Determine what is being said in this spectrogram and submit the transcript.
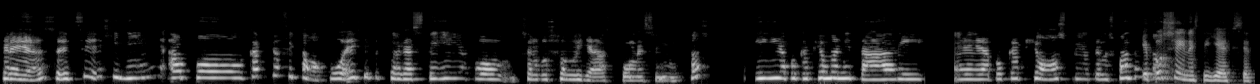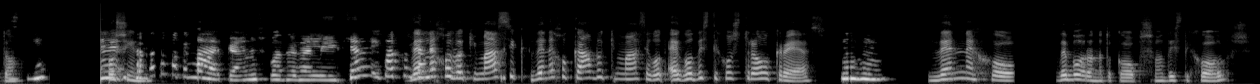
κρέας, έτσι, έχει γίνει από κάποιο φυτό που έχει επεξεργαστεί από, ξέρω εγώ, σόγια, ας πούμε, συνήθως, ή από κάποιο μανιτάρι, ε, από κάποιο όσπριο, τέλος πάντων. Και πώς είναι στη γεύση αυτό; Ε, Πώς είναι; από τη μάρκα, να σου πω την αλήθεια. Υπάρχουν δεν έχω δοκιμάσει, δεν έχω καν δοκιμάσει. Εγώ, εγώ δυστυχώς τρώω Δεν έχω, δεν μπορώ να το κόψω, δυστυχώς.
